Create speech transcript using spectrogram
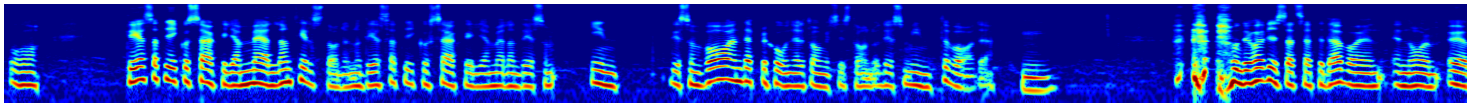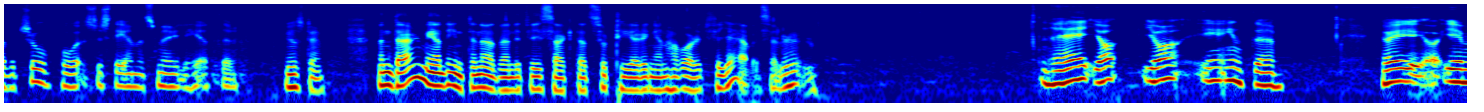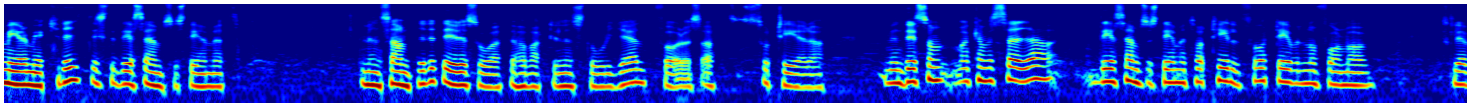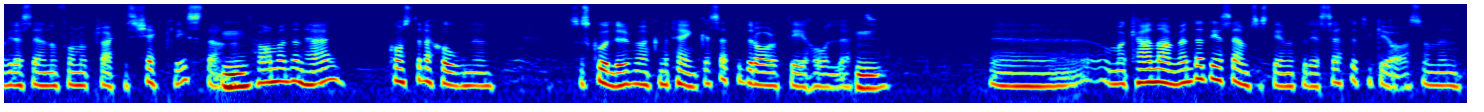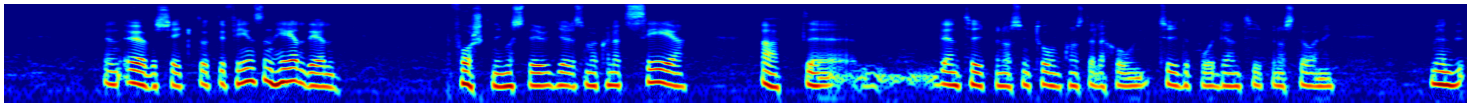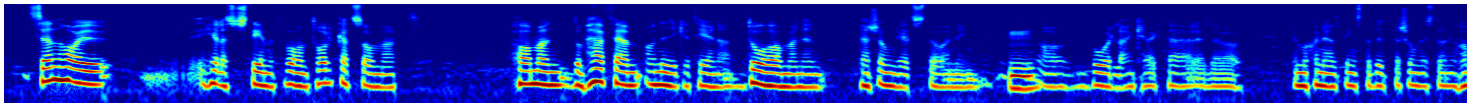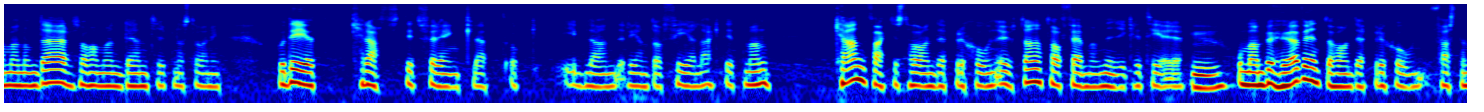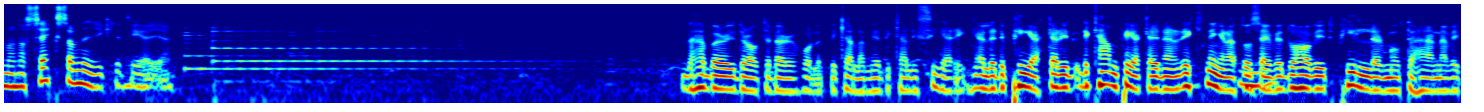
Och dels att det gick att särskilja mellan tillstånden och dels att det gick att särskilja mellan det som, in, det som var en depression eller ett ångesttillstånd och det som inte var det. Mm. Och det har visat sig att det där var en enorm övertro på systemets möjligheter. Just det. Men därmed inte nödvändigtvis sagt att sorteringen har varit förgäves, eller hur? Nej, jag, jag är inte... Jag är, jag är mer och mer kritisk till DSM-systemet. Men samtidigt är det så att det har varit till en stor hjälp för oss att sortera. Men det som man kan väl säga DSM-systemet har tillfört det är väl någon form av, skulle jag vilja säga, någon form av praktisk checklista. Mm. Har man den här konstellationen så skulle man kunna tänka sig att det drar åt det hållet. Mm. Eh, och man kan använda DSM-systemet på det sättet tycker jag som en, en översikt och det finns en hel del forskning och studier som har kunnat se att eh, den typen av symptomkonstellation tyder på den typen av störning. Men sen har ju hela systemet vantolkats som att har man de här fem av nio kriterierna då har man en personlighetsstörning Mm. av borderline-karaktär eller av emotionellt instabil personlighetsstörning. Har man dem där så har man den typen av störning. Och det är ett kraftigt förenklat och ibland rent av felaktigt. Man kan faktiskt ha en depression utan att ha fem av nio kriterier. Mm. Och man behöver inte ha en depression fastän man har sex av nio kriterier. Det här börjar ju dra åt det där hållet vi kallar medikalisering. Eller det, pekar i, det kan peka i den riktningen att då Mm. säger vi då har vi ett piller mot det här. När vi,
